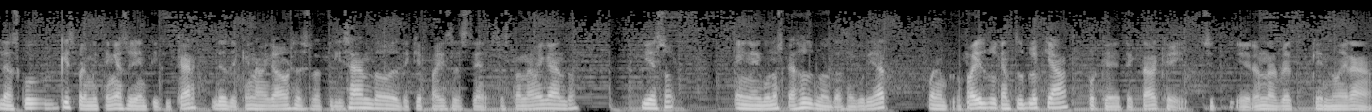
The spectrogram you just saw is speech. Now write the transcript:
Las cookies permiten eso, identificar desde qué navegador se está utilizando, desde qué país se, está navegando. Y eso, en algunos casos, nos da seguridad. Por ejemplo, Facebook antes bloqueaba porque detectaba que era una red que no era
